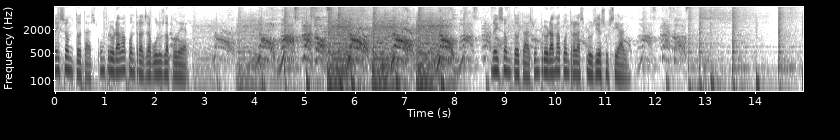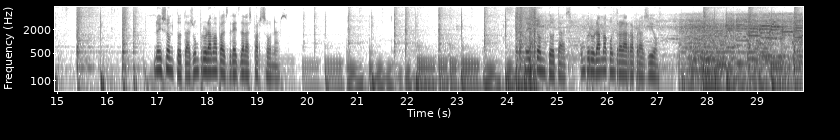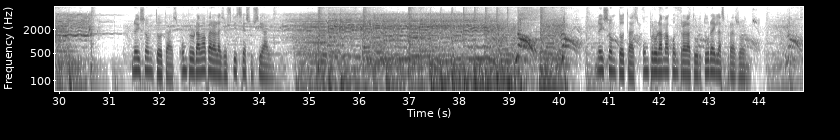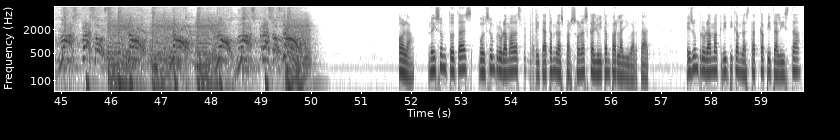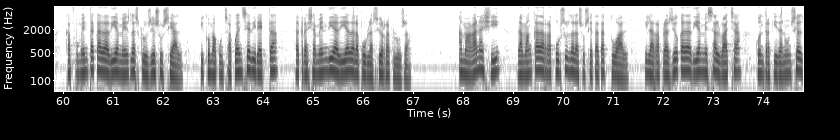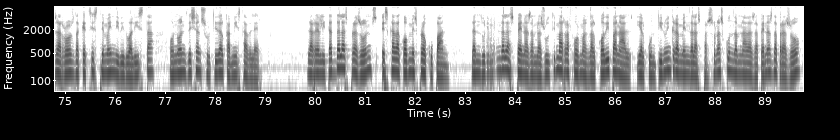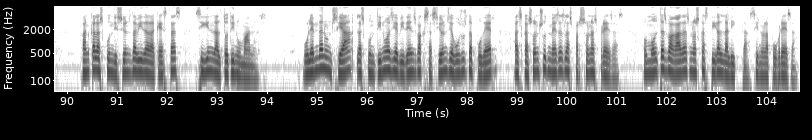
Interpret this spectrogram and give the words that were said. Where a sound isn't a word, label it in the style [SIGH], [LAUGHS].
No hi som totes, un programa contra els abusos de poder. No. No, no, no más presos. No hi som totes, un programa contra l'exclusió social. No hi som totes, un programa pels drets de les persones. No hi som totes, un programa contra la repressió. No hi som totes, un programa per a la justícia social. No, no, No hi som totes, un programa contra la tortura i les presons. no más presos. No, no, no más presos. No. Hola, No hi som totes vol ser un programa de solidaritat amb les persones que lluiten per la llibertat. És un programa crític amb l'estat capitalista que fomenta cada dia més l'exclusió social i, com a conseqüència directa, el creixement dia a dia de la població reclusa. Amagant així la manca de recursos de la societat actual i la repressió cada dia més salvatge contra qui denuncia els errors d'aquest sistema individualista on no ens deixen sortir del camí establert. La realitat de les presons és cada cop més preocupant. L'enduriment de les penes amb les últimes reformes del Codi Penal i el continu increment de les persones condemnades a penes de presó fan que les condicions de vida d'aquestes siguin del tot inhumanes. Volem denunciar les contínues i evidents vexacions i abusos de poder als que són sotmeses les persones preses, on moltes vegades no es castiga el delicte, sinó la pobresa.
